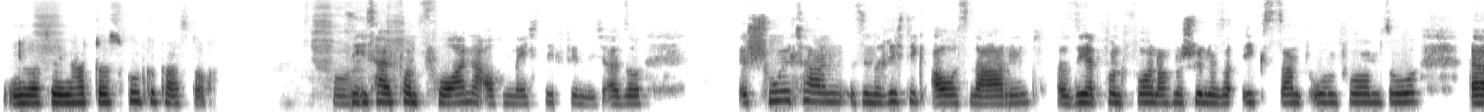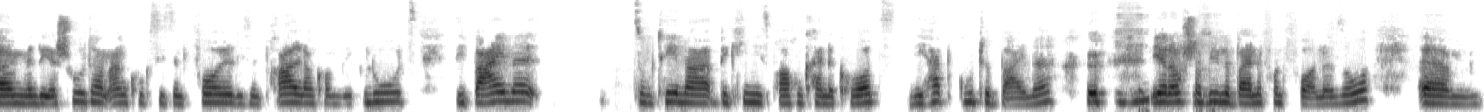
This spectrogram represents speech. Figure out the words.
Und deswegen hat das gut gepasst doch. Voll. Sie ist halt von vorne auch mächtig, finde ich. Also Schultern sind richtig ausladend. Also sie hat von vorne auch eine schöne X-Sanduhrenform so. Ähm, wenn du ihr Schultern anguckst, die sind voll, die sind prall, dann kommen die Glutes. Die Beine zum Thema Bikinis brauchen keine Quads. Die hat gute Beine. Mhm. die hat auch stabile Beine von vorne so. Ähm,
